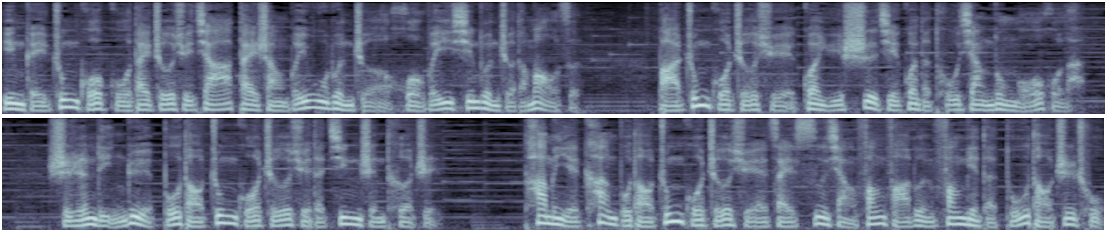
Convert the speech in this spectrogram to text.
应给中国古代哲学家戴上唯物论者或唯心论者的帽子，把中国哲学关于世界观的图像弄模糊了，使人领略不到中国哲学的精神特质。他们也看不到中国哲学在思想方法论方面的独到之处，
